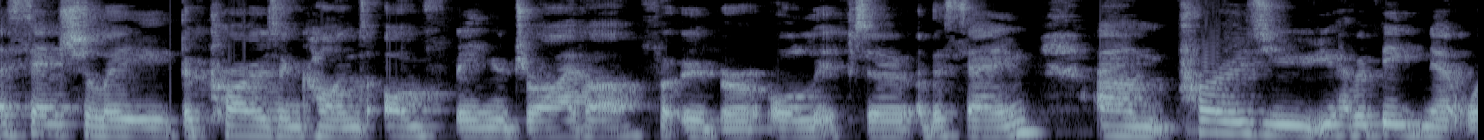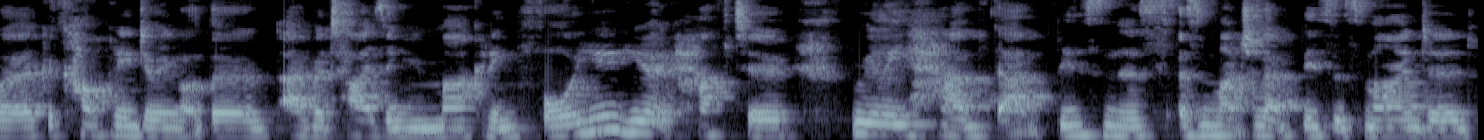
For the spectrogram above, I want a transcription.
essentially, the pros and cons of being a driver for Uber or Lyft are, are the same. Um, pros, you you have a big network, a company doing all the advertising and marketing for you. You don't have to really have that business as much of that business minded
